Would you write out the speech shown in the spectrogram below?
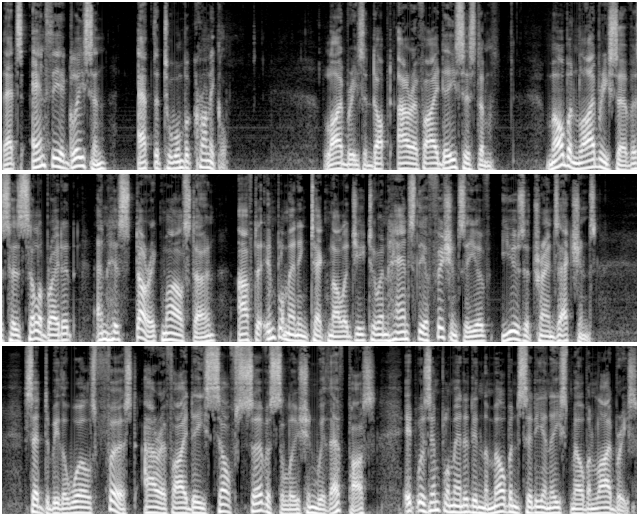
That's Anthea Gleeson at the Toowoomba Chronicle. Libraries adopt RFID system. Melbourne Library Service has celebrated an historic milestone after implementing technology to enhance the efficiency of user transactions. Said to be the world's first RFID self service solution with EFTPOS, it was implemented in the Melbourne City and East Melbourne libraries.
